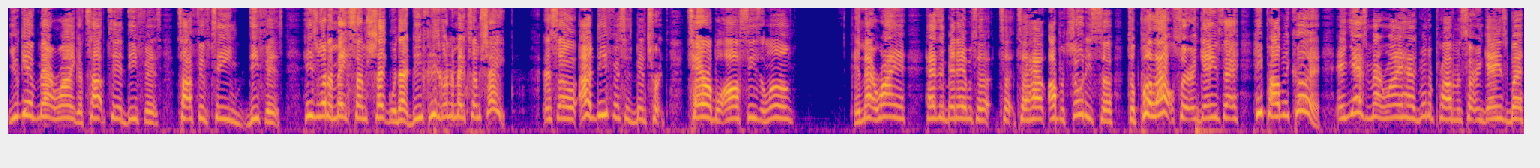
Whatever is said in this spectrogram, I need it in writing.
You give Matt Ryan a top 10 defense, top 15 defense, he's going to make some shake with that defense. He's going to make some shake. And so our defense has been ter- terrible all season long. And Matt Ryan hasn't been able to, to, to have opportunities to, to pull out certain games that he probably could. And yes, Matt Ryan has been a problem in certain games, but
